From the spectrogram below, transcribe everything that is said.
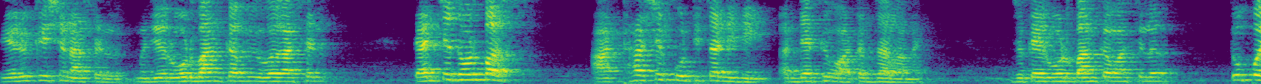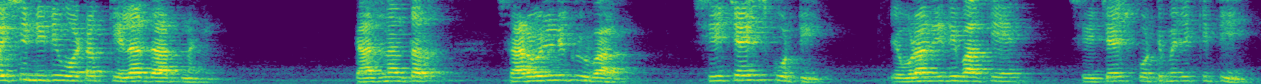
एज्युकेशन असेल म्हणजे रोड बांधकाम विभाग असेल त्यांचे जवळपास अठराशे कोटीचा निधी अद्याप वाटप झाला नाही. जो काही रोड बांधकाम असेल तो पैसे निधी वाटप केला जात नाही. त्याचनंतर सार्वजनिक विभाग शेहेचाळीस कोटी एवढा निधी बाकी आहे. शेहेचाळीस कोटी म्हणजे किती?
